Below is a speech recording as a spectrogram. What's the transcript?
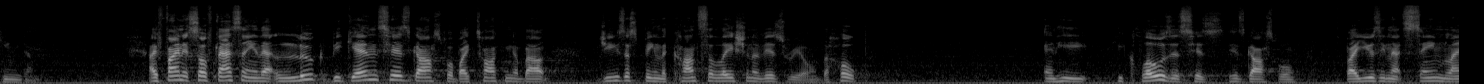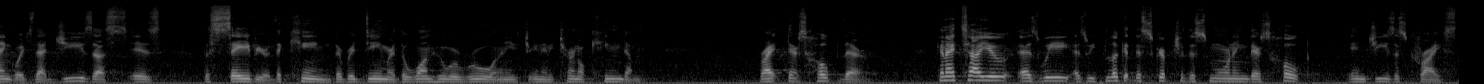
kingdom. I find it so fascinating that Luke begins his gospel by talking about Jesus being the consolation of Israel, the hope. And he, he closes his, his gospel by using that same language that Jesus is the Savior, the King, the Redeemer, the one who will rule in, an eternal kingdom. Right? There's hope there. Can I tell you, as we, as we look at this scripture this morning, there's hope in Jesus Christ.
